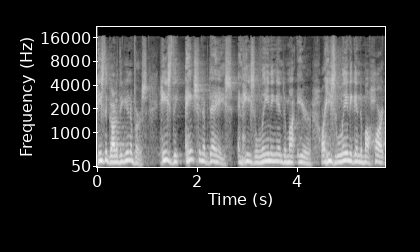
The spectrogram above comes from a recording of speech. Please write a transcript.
He's the God of the universe. He's the ancient of days, and He's leaning into my ear, or He's leaning into my heart,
